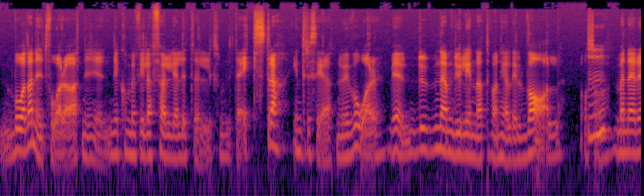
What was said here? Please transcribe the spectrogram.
båda ni två då, att ni, ni kommer vilja följa lite, liksom, lite extra intresserat nu i vår? Du nämnde ju Linda att det var en hel del val och så. Mm. Men är det,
